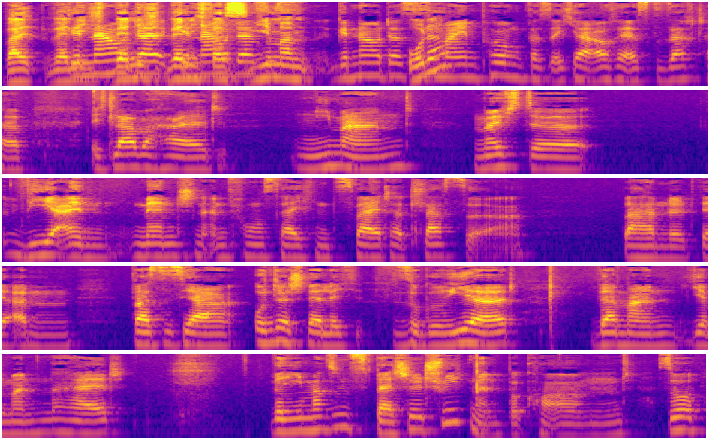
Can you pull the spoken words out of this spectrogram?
Weil wenn genau ich, wenn da, ich, wenn genau ich was ist, genau das Oder? ist mein Punkt, was ich ja auch erst gesagt habe. Ich glaube halt, niemand möchte wie ein Mensch in Anführungszeichen zweiter Klasse behandelt werden, was es ja unterschwellig suggeriert, wenn man jemanden halt, wenn jemand so ein Special Treatment bekommt. So,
